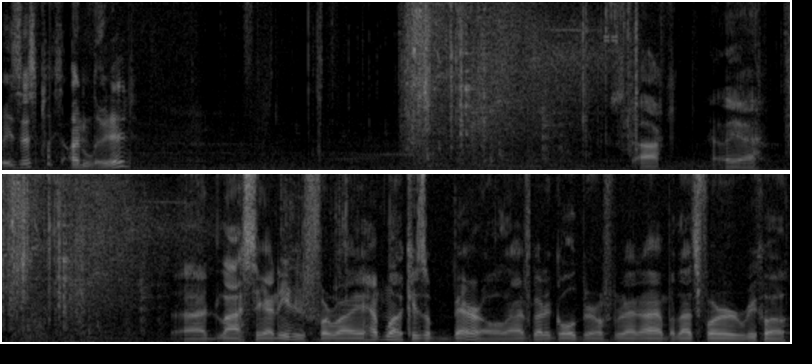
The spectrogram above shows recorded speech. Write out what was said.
Is this place unlooted? Stock. Hell yeah. Uh, last thing I needed for my Hemlok is a barrel. I've got a gold barrel from 99, but that's for recoil.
